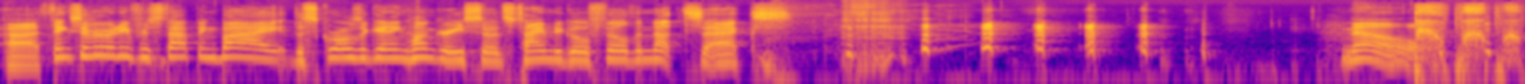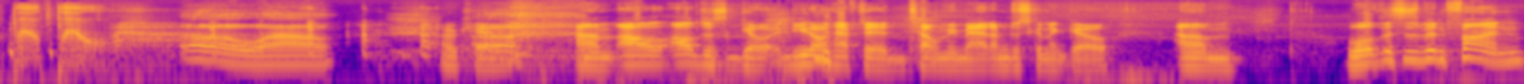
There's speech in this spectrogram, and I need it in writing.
Uh, thanks everybody for stopping by. The squirrels are getting hungry, so it's time to go fill the nut sacks. No. Oh wow. Okay. Um, I'll I'll just go. You don't have to tell me, Matt. I'm just gonna go. Um, well, this has been fun,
